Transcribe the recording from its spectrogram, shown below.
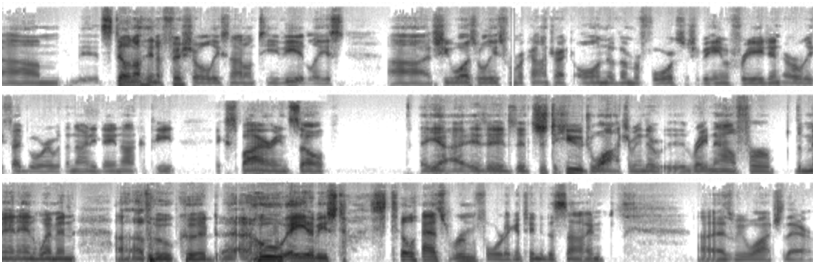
um, it's still nothing official, at least not on TV, at least. Uh, she was released from her contract on November 4th, so she became a free agent early February with a 90 day non compete expiring. So, uh, yeah, it, it, it's just a huge watch. I mean, right now for the men and women uh, of who could, uh, who AEW st- still has room for to continue to sign uh, as we watch there.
